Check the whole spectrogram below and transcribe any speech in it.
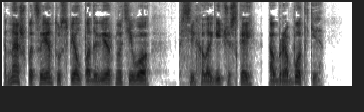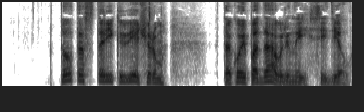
Наш пациент успел подвергнуть его психологической обработке. Кто-то старик вечером такой подавленный сидел.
